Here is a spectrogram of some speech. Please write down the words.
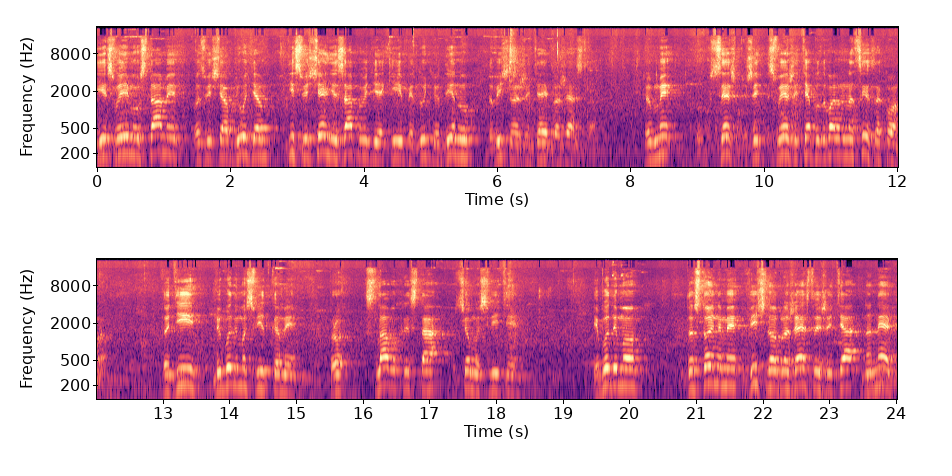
і своїми устами возвіщав людям ті священні заповіді, які ведуть людину до вічного життя і блаженства. Щоб ми все своє життя будували на цих законах. Тоді ми будемо свідками про славу Христа у цьому світі і будемо достойними вічного блаженства і життя на небі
